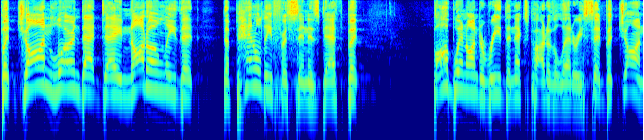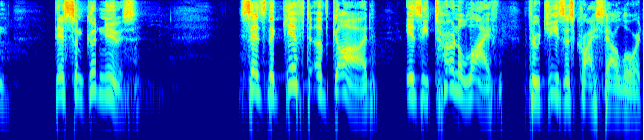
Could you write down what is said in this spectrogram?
But John learned that day not only that the penalty for sin is death, but Bob went on to read the next part of the letter. He said, But John, there's some good news. He says, The gift of God is eternal life through Jesus Christ our Lord.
